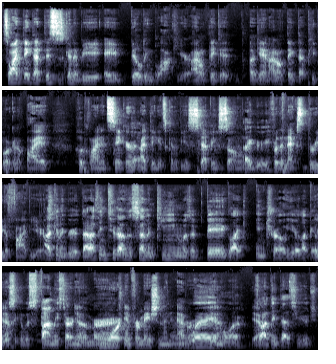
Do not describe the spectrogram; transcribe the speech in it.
so I think that this is going to be a building block here. I don't think it. Again, I don't think that people are going to buy it hook, line, and sinker. Yeah. I think it's going to be a stepping stone. I agree. For the next three to five years. I can agree with that. I think 2017 was a big like intro year. Like it Yeah. was, it was finally starting Yeah, to emerge. more information than ever. way more. So I think that's huge.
